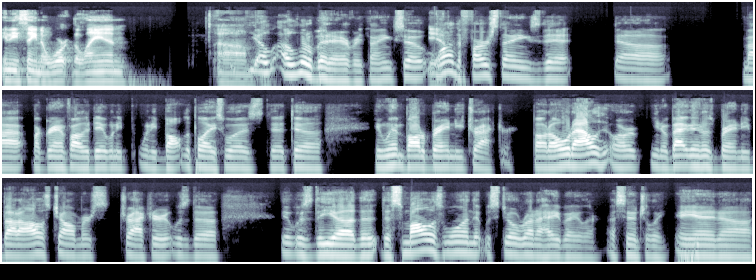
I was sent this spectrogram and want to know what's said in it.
anything to work the land? Um, yeah, a little bit of everything. So yeah. one of the first things that uh, my my grandfather did when he when he bought the place was that uh, he went and bought a brand new tractor. Bought an old Allis, or you know, back then it was brand new. Bought an Allis-Chalmers tractor. It was the it was the uh the the smallest one that would still run a hay baler essentially and uh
